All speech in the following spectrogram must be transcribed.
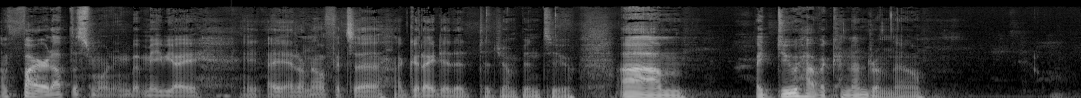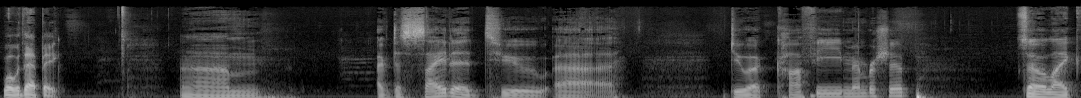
I'm fired up this morning, but maybe I, I, I don't know if it's a, a good idea to, to jump into. Um, I do have a conundrum though. What would that be? Um, I've decided to uh, do a coffee membership. So, like,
